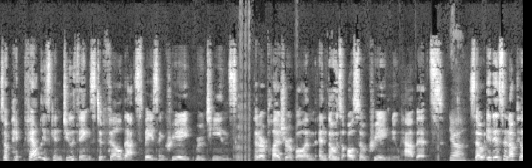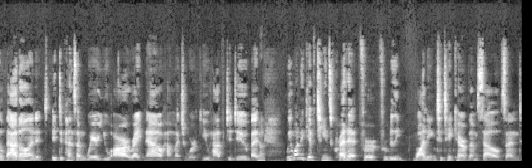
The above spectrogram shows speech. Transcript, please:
So families can do things to fill that space and create routines that are pleasurable and and those also create new habits. Yeah. So it is an uphill battle and it it depends on where you are right now, how much work you have to do, but yeah we want to give teens credit for, for really wanting to take care of themselves and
